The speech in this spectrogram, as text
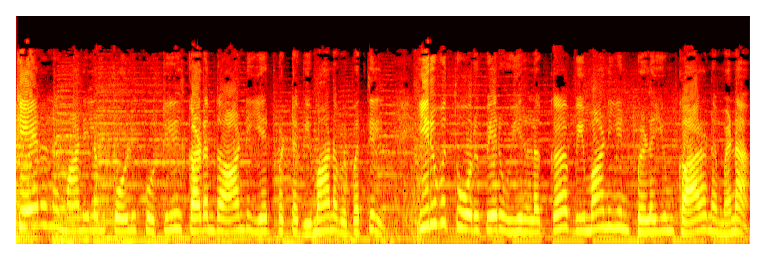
கேரள மாநிலம் கோழிக்கோட்டில் கடந்த ஆண்டு ஏற்பட்ட விமான விபத்தில் இருபத்தோரு பேர் உயிரிழக்க விமானியின் பிழையும் காரணம் என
